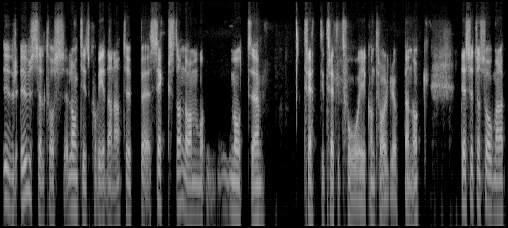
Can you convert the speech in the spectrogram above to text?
uruselt hos långtidscovidarna, typ eh, 16 då mot eh, 30-32 i kontrollgruppen. Och dessutom såg man att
